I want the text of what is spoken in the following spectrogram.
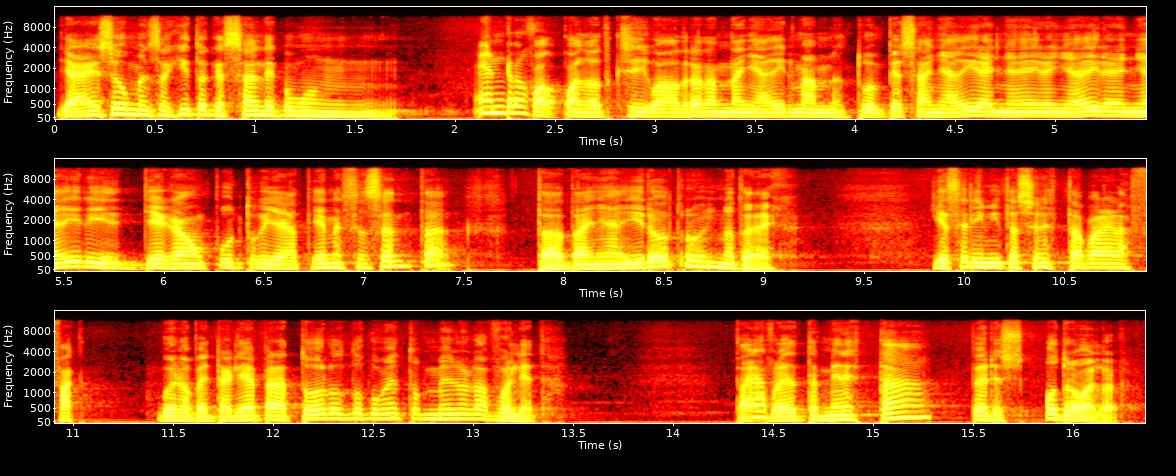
Ya, ese es un mensajito que sale como un... En rojo. Cuando, cuando tratan de añadir más, tú empiezas a añadir, añadir, añadir, añadir y llega a un punto que ya tienes 60, trata de añadir otro y no te deja. Esa limitación está para la fact bueno, en realidad para todos los documentos menos las boletas. Para las boletas también está, pero es otro valor.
